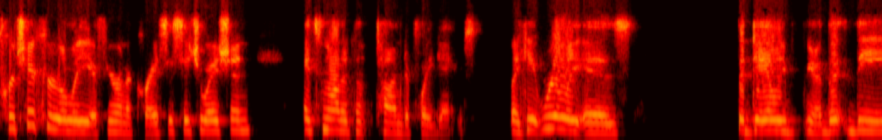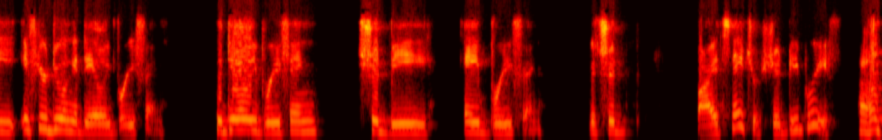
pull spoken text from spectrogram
particularly if you're in a crisis situation it's not a time to play games. Like it really is the daily you know the the if you're doing a daily briefing the daily briefing should be a briefing it should by its nature should be brief um,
